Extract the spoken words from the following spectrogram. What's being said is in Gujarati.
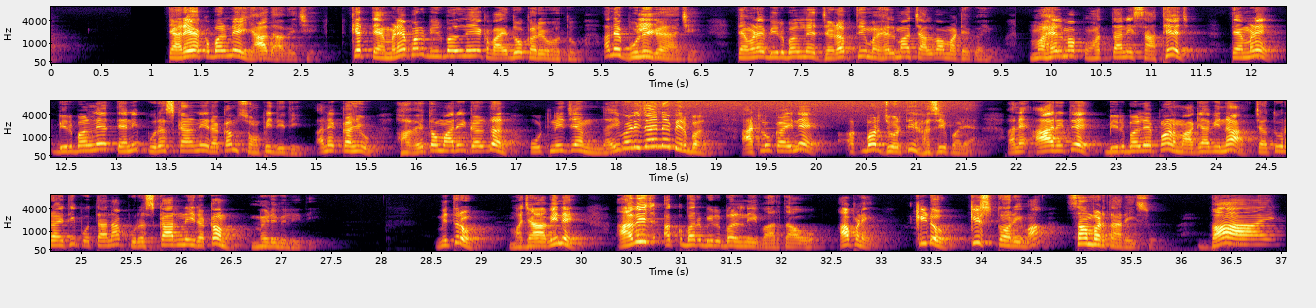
ત્યારે અકબરને યાદ આવે છે કે તેમણે પણ બિરબલને એક વાયદો કર્યો હતો અને ભૂલી ગયા છે. તેમણે બિરબલને ઝડપથી મહેલમાં ચાલવા માટે કહ્યું. મહેલમાં પહોંચતાની સાથે જ તેમણે બિરબલને તેની પુરસ્કારની રકમ સોંપી દીધી અને કહ્યું, હવે તો મારી ગરદન ઊંટની જેમ નહીં વળી જાય ને બિરબલ? આટલું કહીને અકબર જોરથી હસી પડ્યા અને આ રીતે બિરબલે પણ માગ્યા વિના ચતુરાઈથી પોતાના પુરસ્કારની રકમ મેળવી લીધી. મિત્રો, મજા આવીને આવી જ અકબર બિરબલની વાર્તાઓ આપણે કીડો કિસ સ્ટોરીમાં સાંભળતા રહીશું. બાય!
